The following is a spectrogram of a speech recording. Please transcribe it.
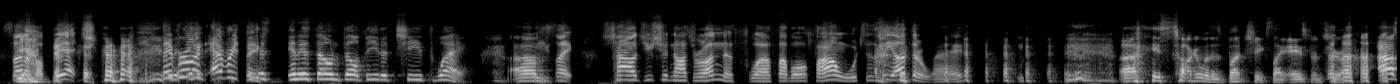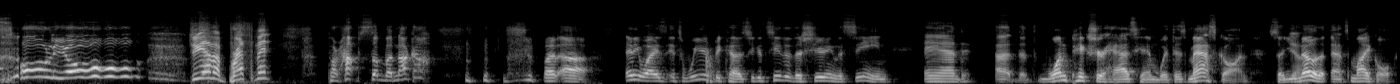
Son Yeah. of a bitch. They In- ruined in, everything. his, in his own Velveeta cheese way. Um, He's like, child, you should not run this double sound, which is the other way. uh, he's talking with his butt cheeks like Ace Ventura. Asshole! Do you have a breath mint? perhaps some banaka. but uh, anyways, it's weird because you can see that they're shooting the scene, and uh, the one picture has him with his mask on, so you Yeah. know that that's Michael.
